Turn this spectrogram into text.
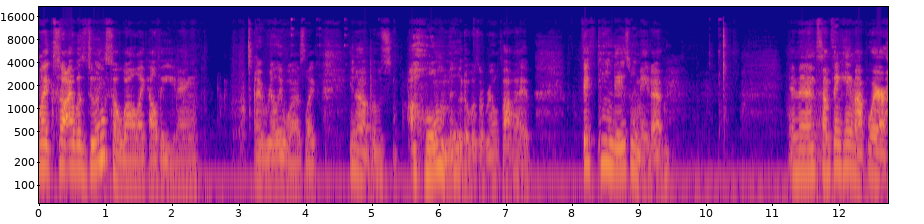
Like, so I was doing so well, like healthy eating. I really was like, you know, it was a whole mood. It was a real vibe. 15 days we made it. And then something came up where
